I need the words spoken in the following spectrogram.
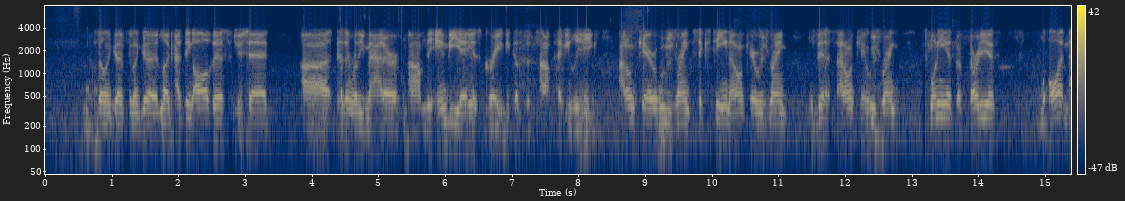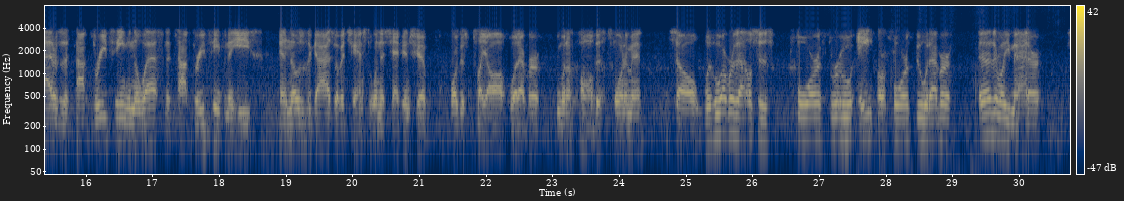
Feeling good, feeling good. Look, I think all this you said uh, doesn't really matter. Um, the NBA is great because it's a top-heavy league. I don't care who's ranked 16. I don't care who's ranked this. I don't care who's ranked 20th or 30th. All that matters is the top three teams in the West and the top three teams in the East, and those are the guys who have a chance to win this championship or this playoff, whatever you want to call this tournament. So, with whoever else is four through eight or four through whatever, it doesn't really matter.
